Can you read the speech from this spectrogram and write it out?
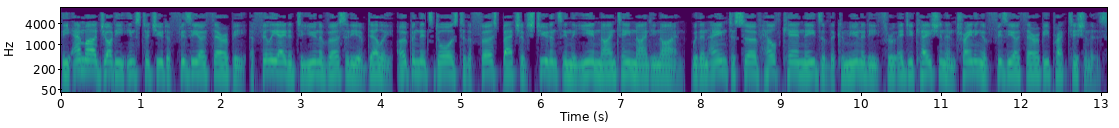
The Amar Jyoti Institute of Physiotherapy affiliated to University of Delhi opened its doors to the first batch of students in the year 1999, with an aim to serve health care needs of the community through education and training of physiotherapy practitioners.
